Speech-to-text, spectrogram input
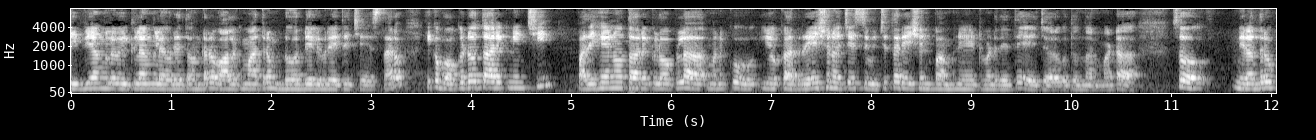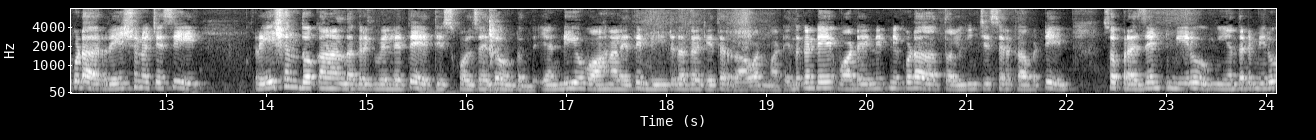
దివ్యాంగులు వికలాంగులు ఎవరైతే ఉంటారో వాళ్ళకి మాత్రం డోర్ డెలివరీ అయితే చేస్తారో. ఇక ఒకటో తారీఖు నుంచి పదిహేనో తారీఖు లోపల మనకు ఈ యొక్క రేషన్ వచ్చేసి ఉచిత రేషన్ పంపిణీ అనేటువంటిది అయితే జరుగుతుందన్నమాట. సో మీరందరూ కూడా రేషన్ వచ్చేసి రేషన్ దుకాణాల దగ్గరికి వెళ్ళి అయితే తీసుకోవాల్సి అయితే ఉంటుంది. ఎన్డీఓ వాహనాలు అయితే మీ ఇంటి దగ్గరికి అయితే రావన్నమాట. ఎందుకంటే వాటన్నిటిని కూడా తొలగించేశారు కాబట్టి సో ప్రజెంట్ మీరు మీ అంతటి మీరు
